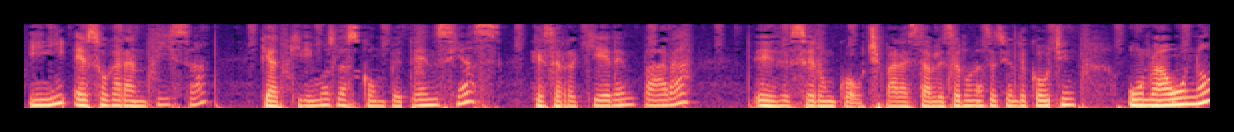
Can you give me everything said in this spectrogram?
Y eso garantiza que adquirimos las competencias que se requieren para eh, ser un coach, para establecer una sesión de coaching uno a uno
